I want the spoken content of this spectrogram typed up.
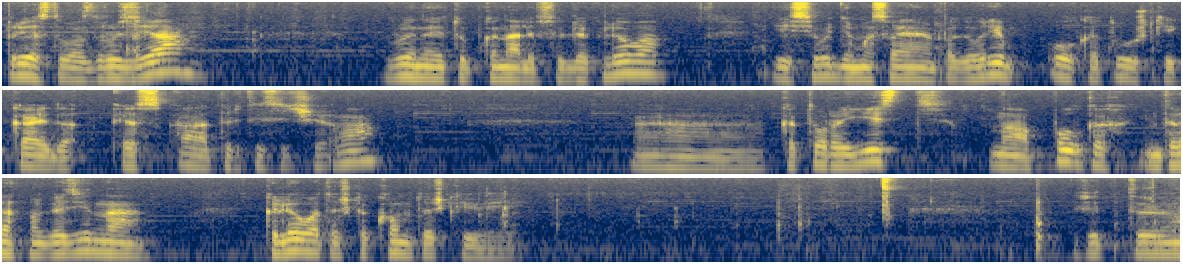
Приветствую вас, друзья! Вы на YouTube канале Все для клёва. И сегодня мы с вами поговорим о катушке Kaido SA3000A, э, которая есть на полках интернет-магазина клёва.com.ua. Значит, э,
